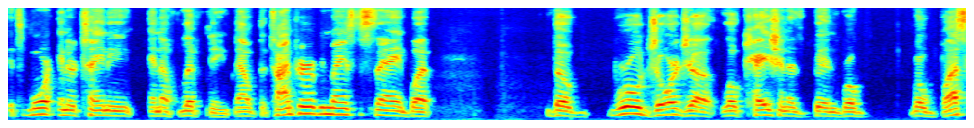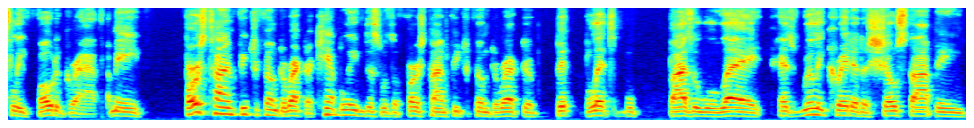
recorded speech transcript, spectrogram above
it's more entertaining and uplifting. Now, the time period remains the same, but the rural Georgia location has been ro- robustly photographed. I mean, first time feature film director. I can't believe this was a first time feature film director. B- Blitz Bazawule has really created a show stopping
